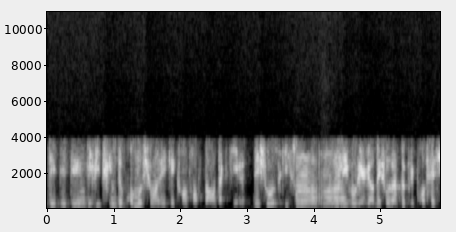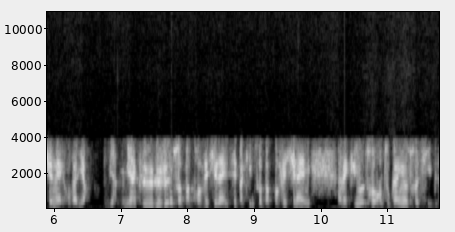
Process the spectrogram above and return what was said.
des, des, des, vitrines de promotion avec écrans transparents tactiles, des choses qui sont, on évolue vers des choses un peu plus professionnelles, on va dire bien, bien que le, jeu ne soit pas professionnel, c'est pas qu'il ne soit pas professionnel, mais avec une autre, en tout cas une autre cible.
